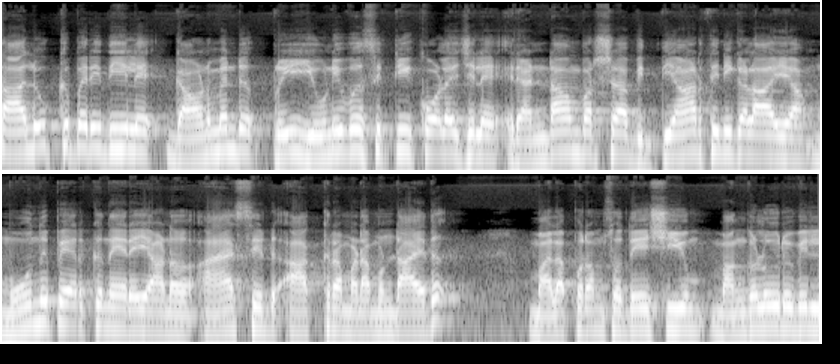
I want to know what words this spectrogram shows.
taluk പരിധിയിലെ ഗവൺമെന്റ് പ്രീ യൂണിവേഴ്സിറ്റി കോളേജിലെ രണ്ടാം വർഷ വിദ്യാർത്ഥിനികളായ മൂന്ന് പേർക്ക് നേരെയാണ് ആസിഡ് ആക്രമണമുണ്ടായത്. മലപ്പുറം സ്വദേശിയും മംഗളൂരുവിൽ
